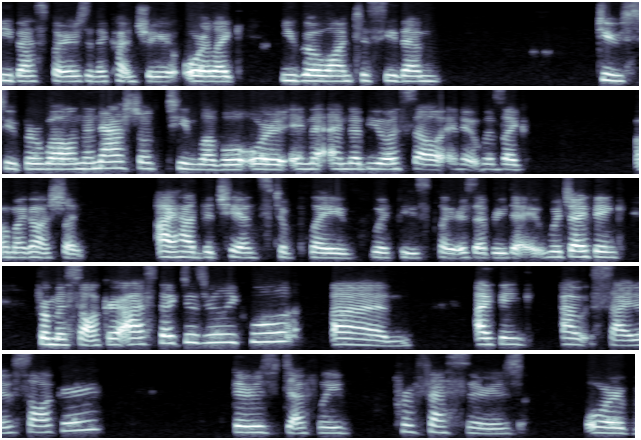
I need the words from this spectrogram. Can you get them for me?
the best players in the country, or like you go on to see them do super well on the national team level or in the NWSL, and it was like, oh my gosh, like I had the chance to play with these players every day, which I think from a soccer aspect is really cool. Um, I think outside of soccer, there's definitely professors or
